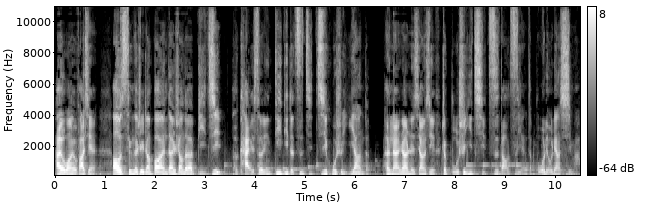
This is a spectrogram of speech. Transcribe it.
还有网友发现，奥斯汀的这张报案单上的笔记和凯瑟琳弟弟的字迹几乎是一样的，很难让人相信这不是一起自导自演的博流量戏码。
